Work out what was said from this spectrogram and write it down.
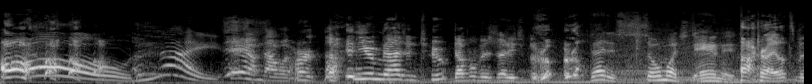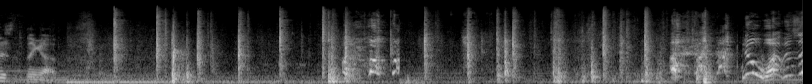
Oh! Oh, nice. Damn, that would hurt though. Can you imagine two double machetes? That is so much damage. All right, let's finish the thing up. you know what? This is actually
